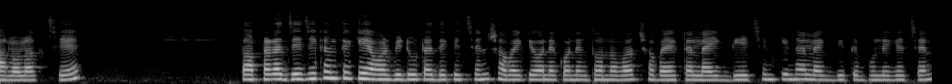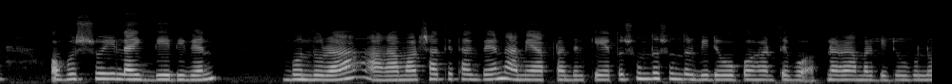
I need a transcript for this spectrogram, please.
ভালো লাগছে। তো আপনারা যে যেখান থেকে আমার ভিডিওটা দেখেছেন, সবাইকে অনেক অনেক ধন্যবাদ। সবাই একটা লাইক দিয়েছেন কি না লাইক দিতে ভুলে গেছেন, অবশ্যই লাইক দিয়ে দিবেন বন্ধুরা। আর আমার সাথে থাকবেন, আমি আপনাদেরকে এত সুন্দর সুন্দর ভিডিও উপহার দেব। আপনারা আমার ভিডিওগুলো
